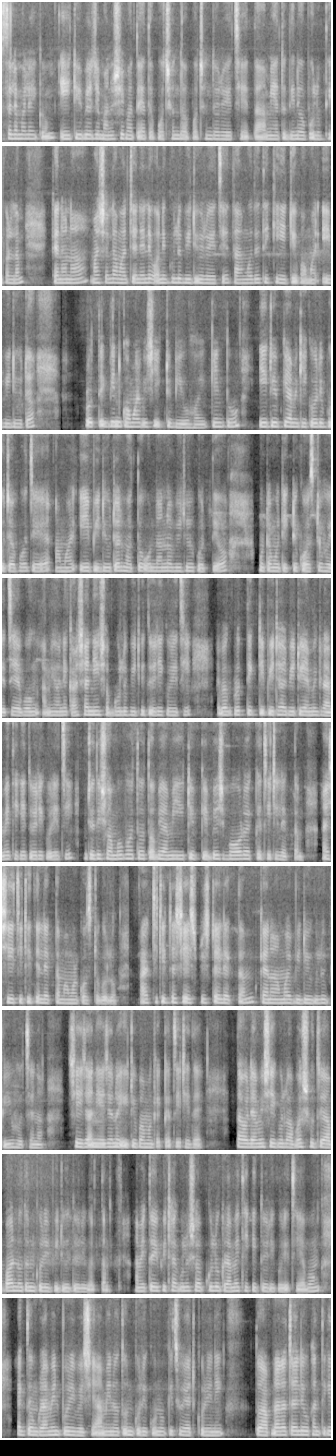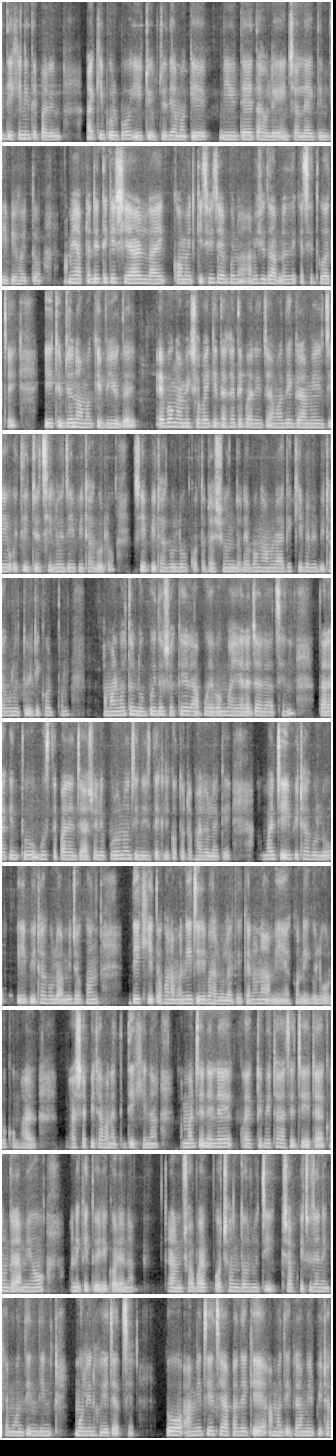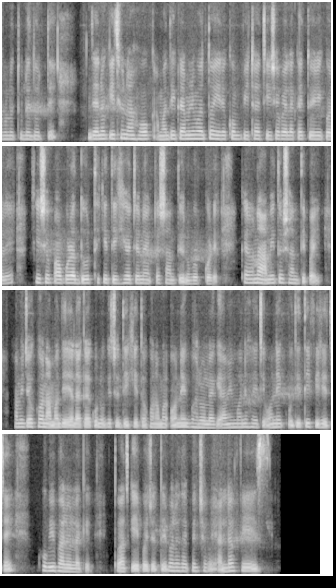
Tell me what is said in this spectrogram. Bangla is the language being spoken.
আসসালামু আলাইকুম। ইউটিউবের যে মানুষের মতো এত পছন্দ, অপছন্দ রয়েছে, তা আমি এতদিনে উপলব্ধি করলাম। কেননা মাসাল্লাহ আমার চ্যানেলে অনেকগুলো ভিডিও রয়েছে। তার মধ্যে থেকে ইউটিউব আমার এই ভিডিওটা প্রত্যেক দিন কমার বেশি একটু ভিউ হয়। কিন্তু ইউটিউবকে আমি কি করে বোঝাবো যে আমার এই ভিডিওটার মতো অন্যান্য ভিডিও করতেও মোটামুটি একটু কষ্ট হয়েছে এবং আমি অনেক আশা নিয়ে সবগুলো ভিডিও তৈরি করেছি এবং প্রত্যেকটি পিঠার ভিডিও আমি গ্রামে থেকে তৈরি করেছি। যদি সম্ভব হতো তবে আমি ইউটিউবকে বেশ বড় একটা চিঠি লিখতাম আর সেই চিঠিতে লিখতাম আমার কষ্টগুলো। আর চিঠিটা শেষ পৃষ্ঠায় লিখতাম, কেন আমার ভিডিওগুলো ভিউ হচ্ছে না? সেই জানিয়ে যেন ইউটিউব আমাকে একটা চিঠি দেয়। তাহলে আমি সেগুলো আবার শুধরে আবার নতুন করে ভিডিও তৈরি করতাম। আমি তো এই পিঠাগুলো সবগুলো গ্রামে থেকে তৈরি করেছি এবং একদম গ্রামীণ পরিবেশে আমি নতুন করে কোনো কিছু অ্যাড করিনি। তো আপনারা চাইলে ওখান থেকে দেখে নিতে পারেন। আর কি বলব ইউটিউব যদি আমাকে ভিউ দেয় তাহলে ইনশাল্লাহ একদিন দিবে হয়তো। আমি আপনাদের থেকে শেয়ার লাইক কমেন্ট কিছুই চাইব না। আমি শুধু আপনাদের কাছে দোয়া চাই ইউটিউব যেন আমাকে ভিউ দেয় এবং আমি সবাইকে দেখাতে পারি যে আমাদের গ্রামের যে ঐতিহ্য ছিল, যে পিঠাগুলো, সেই পিঠাগুলো কতটা সুন্দর এবং আমরা আগে কীভাবে পিঠাগুলো তৈরি করতাম আমার মতো নব্বই দশকের আপু এবং ভাইয়ারা যারা আছেন, তারা কিন্তু বুঝতে পারেন যে আসলে পুরনো জিনিস দেখলে কতটা ভালো লাগে। আমার যে এই পিঠাগুলো এই পিঠাগুলো আমি যখন দেখি তখন আমার নিজেরই ভালো লাগে। কেননা আমি এখন এগুলো ওরকম আর বাসায় পিঠা বানাতে দেখি না। আমার চ্যানেলে কয়েকটা পিঠা আছে যে এটা এখন গ্রামেও অনেকে তৈরি করে না। কারণ সবার পছন্দ, রুচি সব কিছু জানি কেমন দিন দিন মলিন হয়ে যাচ্ছে। তো আমি চেয়েছি আপনাদেরকে আমাদের গ্রামের পিঠাগুলো তুলে ধরতে। যেন কিছু না হোক, আমাদের গ্রামের মতো এরকম পিঠা যেসব এলাকায় তৈরি করে, সেসব আপুরা দূর থেকে দেখেও যেন একটা শান্তি অনুভব করে। কেননা আমি তো শান্তি পাই। আমি যখন আমাদের এলাকায় কোনো কিছু দেখি, তখন আমার অনেক ভালো লাগে। আমি মনে হয় যে অনেক অতিথি ফিরে যাই খুবই ভালো লাগে। তো আজকে এই পর্যন্তই। ভালো থাকবেন সবাই। আল্লাহ হাফিজ।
